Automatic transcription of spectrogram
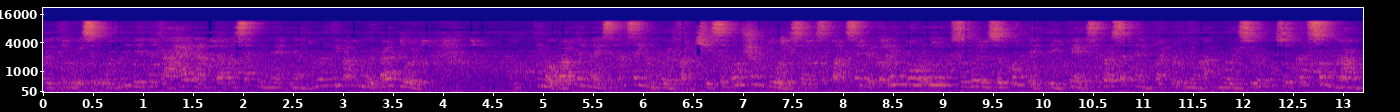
Lời thì nguyện sự lớn như thế thật là hay lắm, ta quan sát về mẹ nhà ngươi khi bạn 13 tuổi khi mà báo thế này sẽ phát sinh là người phạm chỉ số trong tuổi, sau sẽ bạn sẽ được có đức vô ưu, số người số không thể tính kể sẽ bạn sẽ thành phạt độ nhiều hạng người, số lượng số các sông hằng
